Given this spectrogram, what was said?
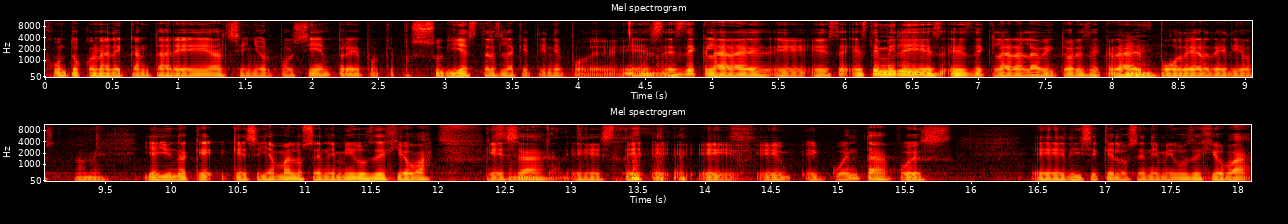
junto con la de cantaré al Señor por siempre, porque pues, su diestra es la que tiene poder. Es, es declarar, eh, este, este Miley es, es declarar la victoria, es declarar el poder de Dios. Amén. Y hay una que, que se llama Los enemigos de Jehová, que Esa este, eh, eh, eh, eh, cuenta, pues, eh, dice que los enemigos de Jehová,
